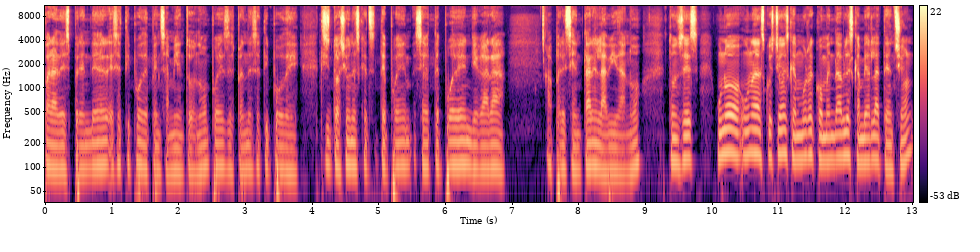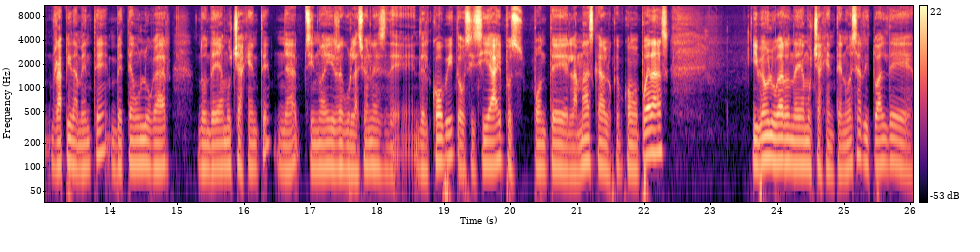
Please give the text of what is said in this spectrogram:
para desprender ese tipo de pensamientos, ¿no? Puedes desprender ese tipo de, situaciones que te pueden, se te pueden llegar a, presentar en la vida, ¿no? Entonces, uno, una de las cuestiones que es muy recomendable es cambiar la atención rápidamente, vete a un lugar donde haya mucha gente, si no hay regulaciones de, del COVID o si sí hay, pues ponte la máscara, lo que como puedas y ve un lugar donde haya mucha gente, ¿no? Ese ritual de,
